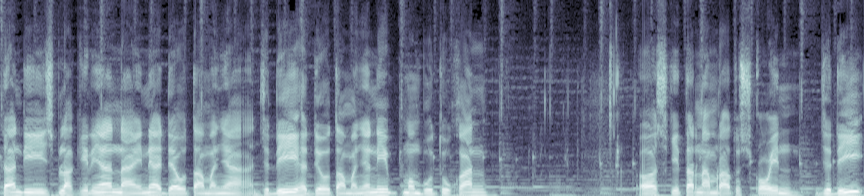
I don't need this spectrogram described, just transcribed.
Dan di sebelah kirinya nah ini ada utamanya. Jadi hadiah utamanya nih membutuhkan uh, sekitar 600 koin. Jadi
